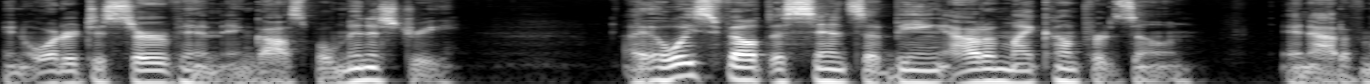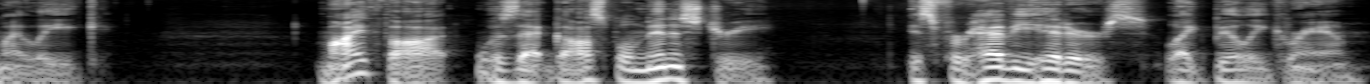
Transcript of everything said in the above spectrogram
in order to serve Him in gospel ministry, I always felt a sense of being out of my comfort zone and out of my league. My thought was that gospel ministry is for heavy hitters like Billy Graham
